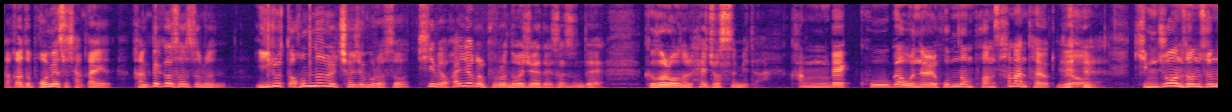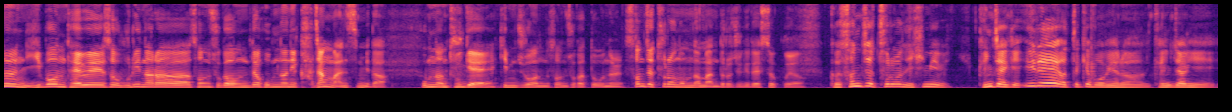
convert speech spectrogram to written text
아까도 보면서 잠깐 강백호 선수는 2루 타 홈런을 쳐줌으로써 팀에 활력을 불어 넣어줘야 될 선수인데 그걸 오늘 해줬습니다. 강백호가 오늘 홈런 포함 3안타였고요. 예. 김주원 선수는 이번 대회에서 우리나라 선수 가운데 홈런이 가장 많습니다. 홈런 2개 김주원 선수가 또 오늘 선제 투런 홈런 만들어주기도 했었고요. 그 선제 투론의 힘이 굉장히 1회 어떻게 보면은 굉장히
